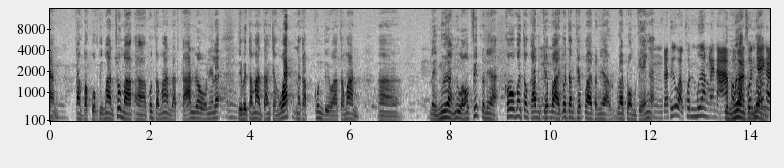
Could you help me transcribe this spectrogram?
ตั้งอืมตั้งปักพวกที่ม่านส่วนมากอ่าคนตะม่านรัดการเราเนี่ยแหละอืมที่ไปตะม่านต่างจังหวัดนะครับคนที่ว่าตะม่านอ่า ในเมืองหรือว่าออฟฟิศปะเนี่ยเขาไม่ต้องการเก็บไว้เขาจังเก็บไว้ปะเนี่ยรายปลอมแข็งอะ อืมก็ถือว่าคนเมืองเลยนะคนเพราะเมืองว่าส่วนคนเมืใหองญ่ก็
